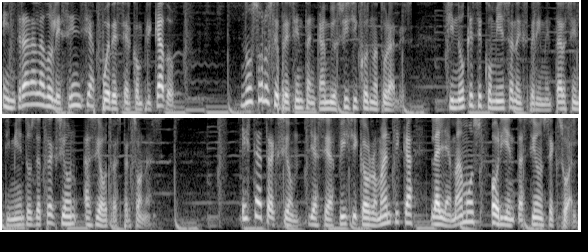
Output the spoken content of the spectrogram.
Entrar a la adolescencia puede ser complicado. No solo se presentan cambios físicos naturales, sino que se comienzan a experimentar sentimientos de atracción hacia otras personas. Esta atracción, ya sea física o romántica, la llamamos orientación sexual.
